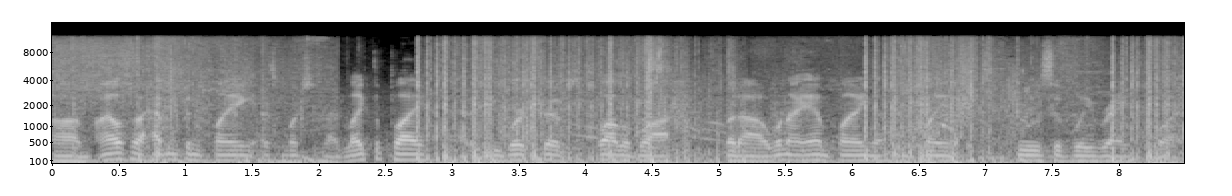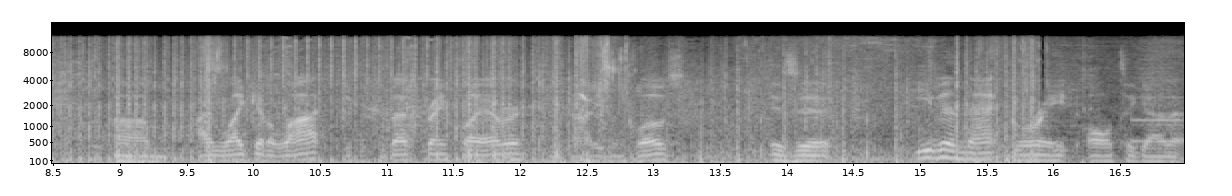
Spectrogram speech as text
Um, I also haven't been playing as much as I'd like to play. I few work trips, blah blah blah. But uh, when I am playing, I've been playing exclusively Ranked Play. Um, I like it a lot. It's the best Ranked Play ever. Not even close. Is it even that great altogether?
